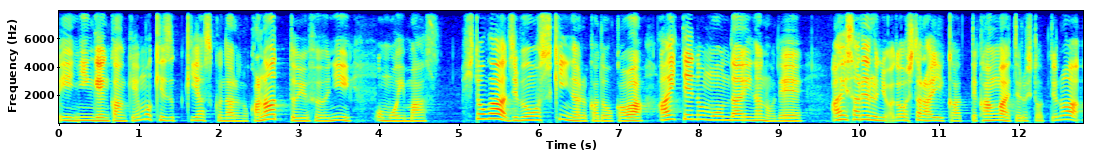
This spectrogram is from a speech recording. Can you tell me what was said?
いい人間関係も築きやすくなるのかなというふうに思います。人が自分を好きになるかどうかは相手の問題なので愛されるにはどうしたらいいかって考えてる人っていうのは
